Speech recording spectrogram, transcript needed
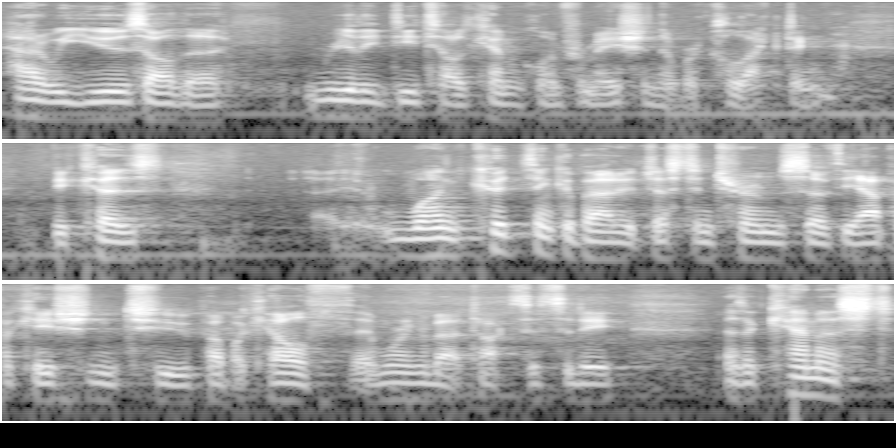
how do we use all the really detailed chemical information that we're collecting? Because uh, one could think about it just in terms of the application to public health and worrying about toxicity. As a chemist,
